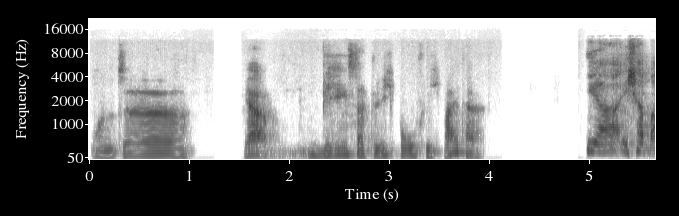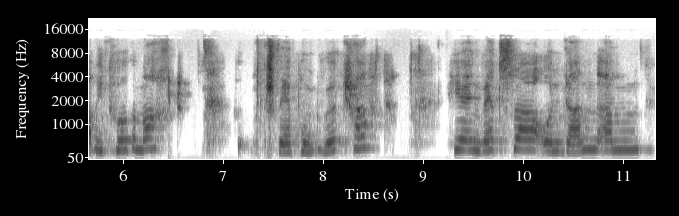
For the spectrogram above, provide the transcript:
Und äh, ja, wie ging es natürlich beruflich weiter? Ja, ich habe Abitur gemacht, Schwerpunkt Wirtschaft hier in Wetzlar und dann ähm,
